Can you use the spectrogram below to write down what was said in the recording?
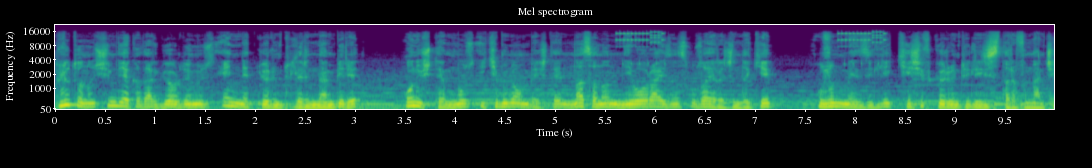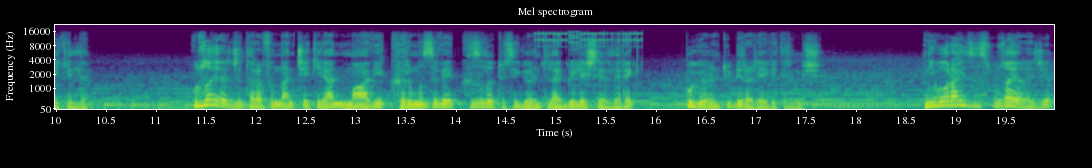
Plüton'un şimdiye kadar gördüğümüz en net görüntülerinden biri 13 Temmuz 2015'te NASA'nın New Horizons uzay aracındaki uzun menzilli keşif görüntüleyicisi tarafından çekildi. Uzay aracı tarafından çekilen mavi, kırmızı ve kızıl ötesi görüntüler birleştirilerek bu görüntü bir araya getirilmiş. New Horizons uzay aracı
